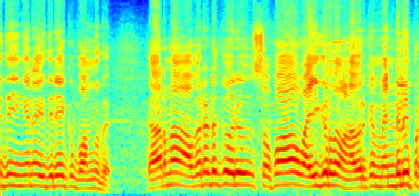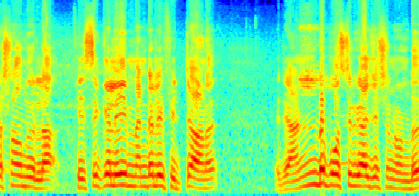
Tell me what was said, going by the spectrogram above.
ഇത് ഇങ്ങനെ ഇതിലേക്ക് വന്നത്. കാരണം അവരുടെ ഒരു സ്വഭാവ വൈകൃതമാണ്. അവർക്ക് മെന്റലി പ്രശ്നമൊന്നുമില്ല. ഫിസിക്കലി മെന്റലി ഫിറ്റാണ് രണ്ട് പോസ്റ്റ് ഗ്രാജുവേഷൻ ഉണ്ട്.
